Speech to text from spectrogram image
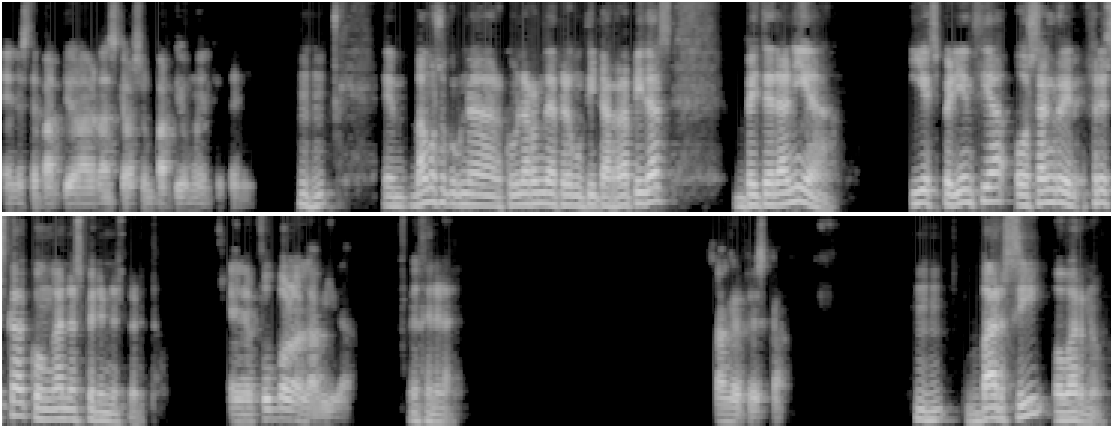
en este partido. La verdad es que va a ser un partido muy entretenido. Em, vamos con una, con una ronda de preguntitas rápidas. ¿Veteranía y experiencia o sangre fresca con ganas pero inexperto? ¿En el fútbol o en la vida? En general. Sangre fresca. ¿Bar sí o bar no?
